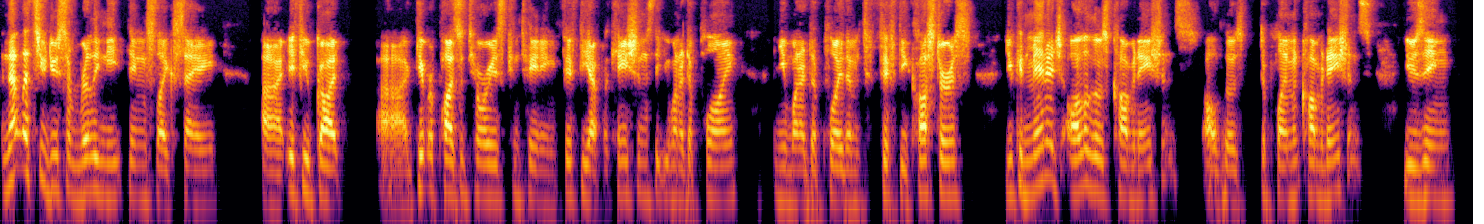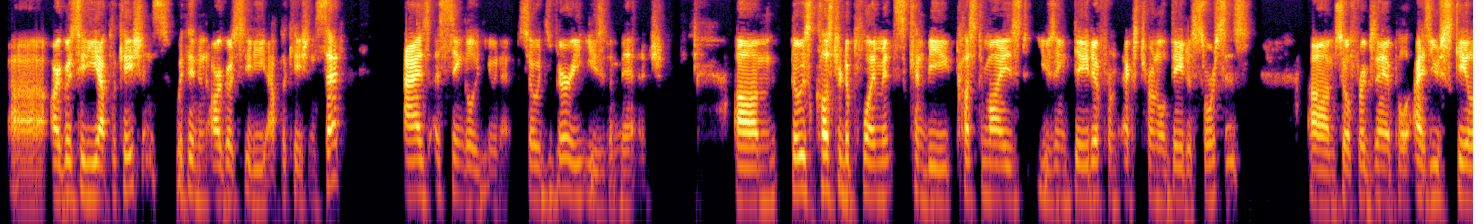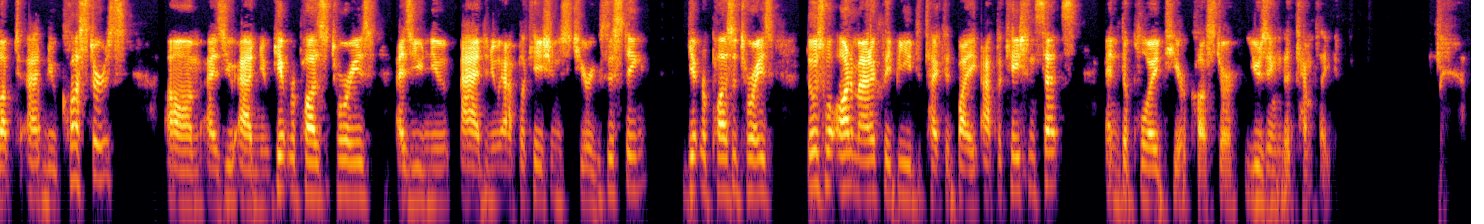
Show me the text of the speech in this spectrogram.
And that lets you do some really neat things like say, uh, if you've got uh, Git repositories containing 50 applications that you want to deploy, and you want to deploy them to 50 clusters, you can manage all of those combinations, all of those deployment combinations using uh, Argo CD applications within an Argo CD application set as a single unit. So it's very easy to manage. Um, those cluster deployments can be customized using data from external data sources. Um, so for example, as you scale up to add new clusters, um, as you add new Git repositories, as you new, add new applications to your existing Git repositories, those will automatically be detected by application sets and deployed to your cluster using the template.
